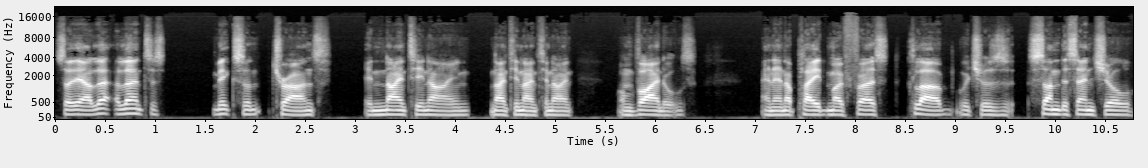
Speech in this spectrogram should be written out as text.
so yeah, I, le- I learned to mix and trance in 99, 1999 on vinyls, and then I played my first club, which was Sundissential.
